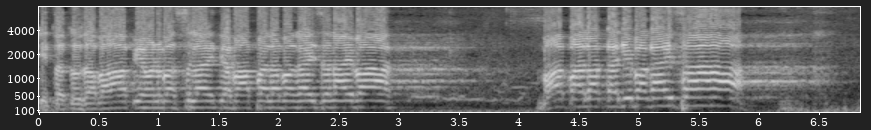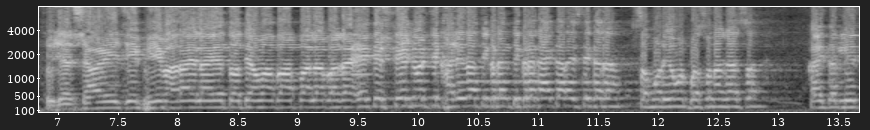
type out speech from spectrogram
इथं तुझा बाप येऊन बसलाय त्या बापाला बघायचं नाही बाप. बापाला कधी बघायचा? तुझ्या शाळेची फी भरायला येतो तेव्हा बापाला बघा. एक स्टेजवरची खाली जा तिकडे तिकडे काय करायचं ते करा. समोर येऊन बसू नका असं. काय करलीत?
